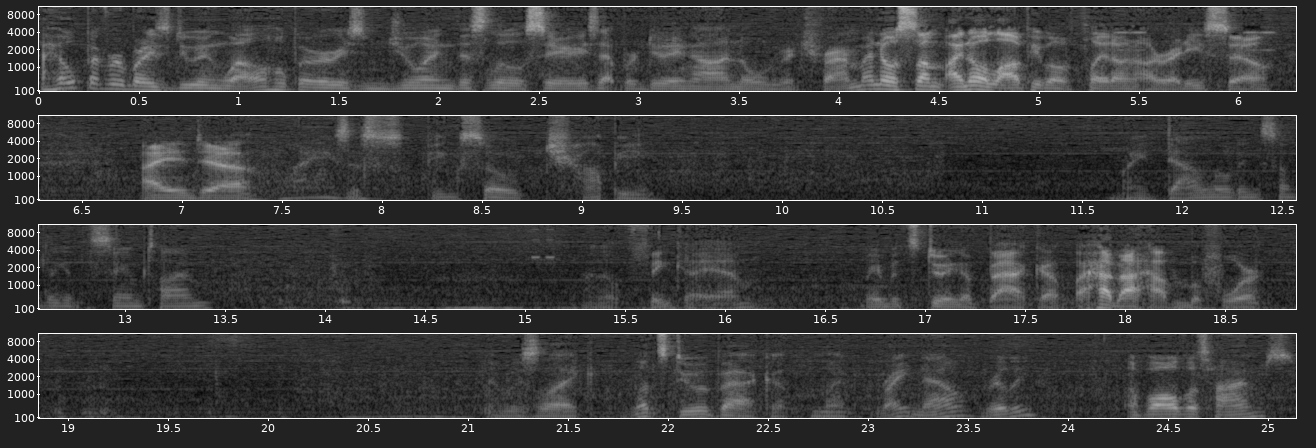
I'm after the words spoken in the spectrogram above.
I hope everybody's doing well. Hope everybody's enjoying this little series that we're doing on Old Ridge Farm. I know some. I know a lot of people have played on it already, so I'd. Uh, why is this being so choppy? Am I downloading something at the same time? I don't think I am. Maybe it's doing a backup. I had that happen before. It was like, let's do a backup. I'm like, right now? Really? Of all the times?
